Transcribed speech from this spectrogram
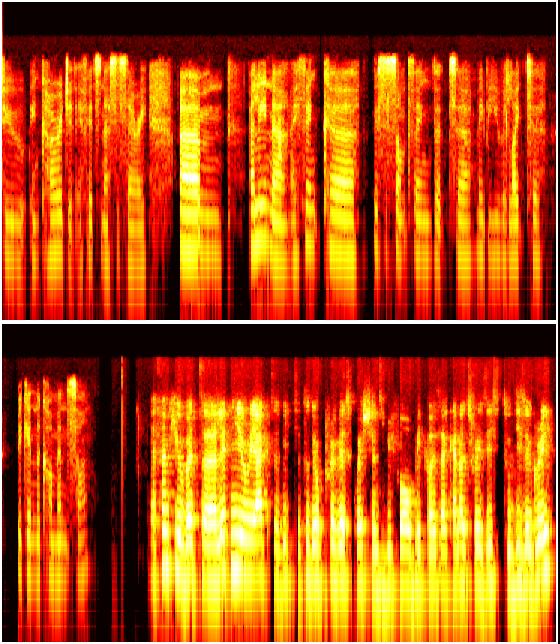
to encourage it if it's necessary. Um, Alina, I think uh, this is something that uh, maybe you would like to begin the comments on. Yeah, thank you. But uh, let me react a bit to your previous questions before, because I cannot resist to disagree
